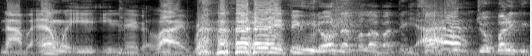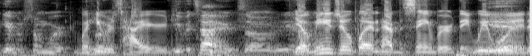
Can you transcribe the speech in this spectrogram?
nah, but Em would eat, eat a nigga alive, bro. if you, eat all of them alive, I think. Yeah. So Joe, Joe Budden could give him some work. but he retired. He retired, so you Yo, me and Joe Budden have the same birthday. We Yeah. would.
